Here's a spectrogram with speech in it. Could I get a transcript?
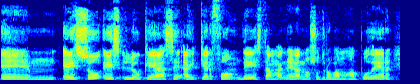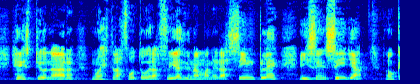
em, eso es lo que hace iCareFone. De esta manera nosotros vamos a poder gestionar nuestras fotografías de una manera simple simple y sencilla, ¿ok?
